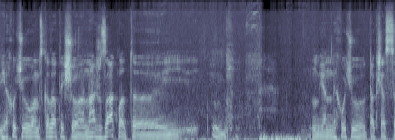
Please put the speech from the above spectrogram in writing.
Я хочу вам сказати, що наш заклад, я не хочу так зараз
